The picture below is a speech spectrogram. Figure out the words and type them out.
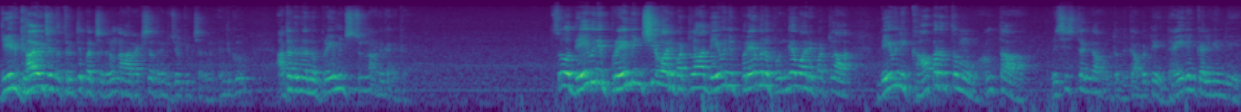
దీర్ఘాయు చేత తృప్తిపరచదును. నా రక్షణ అతనికి చూపించదును. ఎందుకు? అతడు నన్ను ప్రేమించుచున్నాడు కనుక సో దేవుని ప్రేమించే వారి పట్ల దేవుని ప్రేమను పొందే వారి పట్ల దేవుని కాపరత్వము అంత విశిష్టంగా ఉంటుంది. కాబట్టి ధైర్యం కలిగింది.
